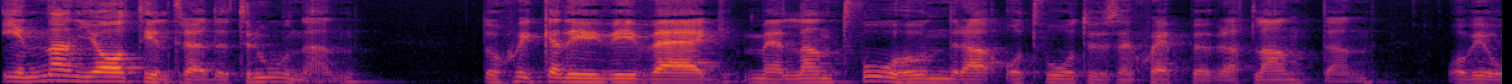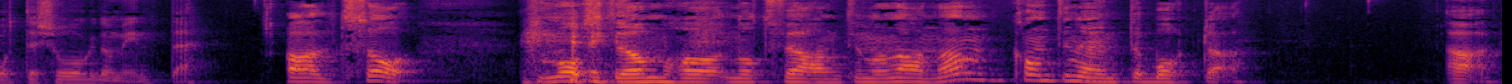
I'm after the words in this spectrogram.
innan jag tillträdde tronen då skickade vi iväg mellan 200 och 2000 skepp över Atlanten. Och vi återsåg dem inte. Alltså måste de ha nått fram till någon annan kontinent där borta. Ja,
